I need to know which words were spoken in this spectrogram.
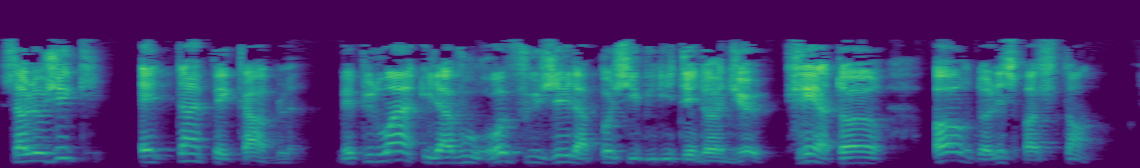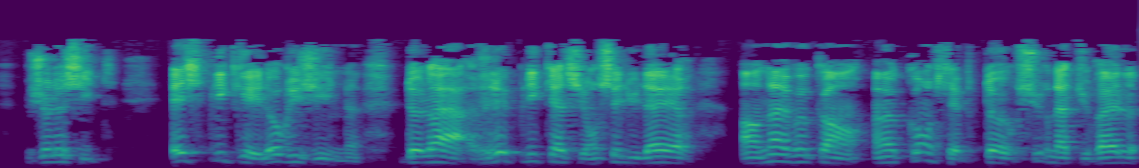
Sa logique est impeccable, mais plus loin il avoue refuser la possibilité d'un Dieu créateur hors de l'espace-temps. Je le cite expliquer l'origine de la réplication cellulaire en invoquant un concepteur surnaturel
